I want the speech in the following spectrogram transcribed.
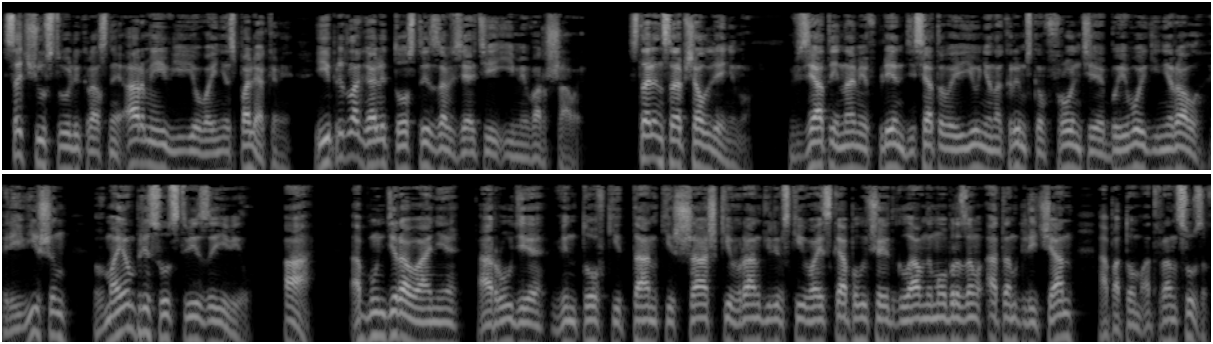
сочувствовали Красной армии в ее войне с поляками и предлагали тосты за взятие ими Варшавы. Сталин сообщал Ленину. Взятый нами в плен 10 июня на Крымском фронте боевой генерал Ревишин в моем присутствии заявил А. Обмундирование, орудия, винтовки, танки, шашки врангелевские войска получают главным образом от англичан, а потом от французов.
